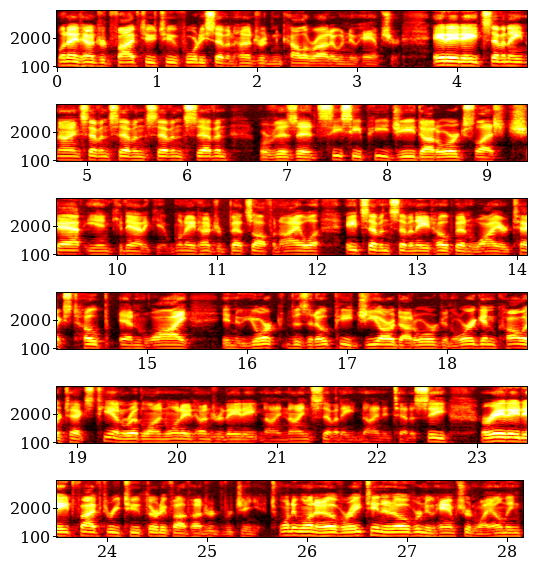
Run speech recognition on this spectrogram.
1 800 522 4700 in Colorado and New Hampshire. 888 789 7777 or visit ccpg.org slash chat in Connecticut. 1-800-BETS-OFF in Iowa, 8778-HOPE-NY or text HOPE-NY in New York. Visit opgr.org in Oregon. Call or text TN Redline 1-800-889-9789 in Tennessee or 888-532-3500 Virginia. 21 and over, 18 and over, New Hampshire and Wyoming.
